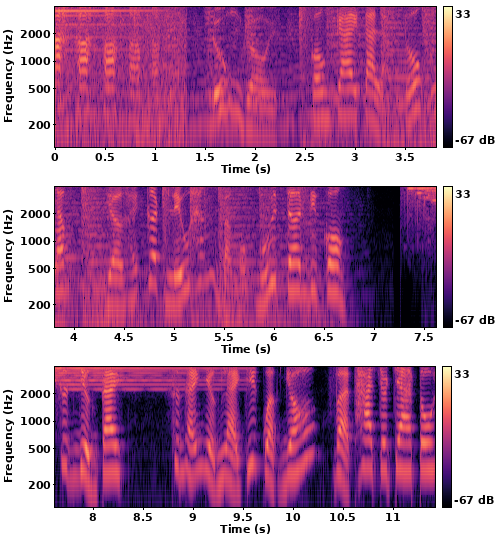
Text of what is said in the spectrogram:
Đúng rồi, con trai ta làm tốt lắm. Giờ hãy kết liễu hắn bằng một mũi tên đi con. Xin dừng tay, xin hãy nhận lại chiếc quạt gió và tha cho cha tôi.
